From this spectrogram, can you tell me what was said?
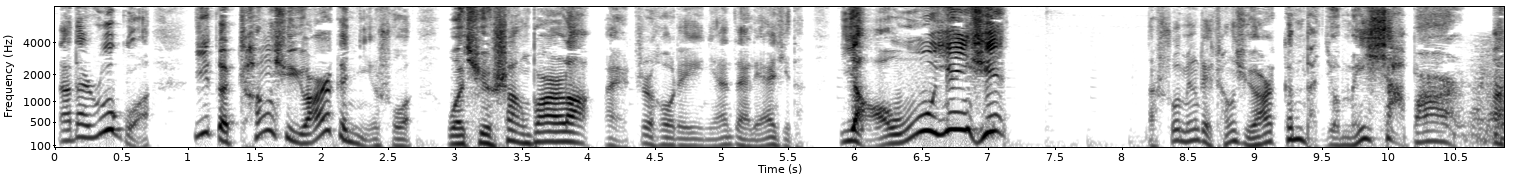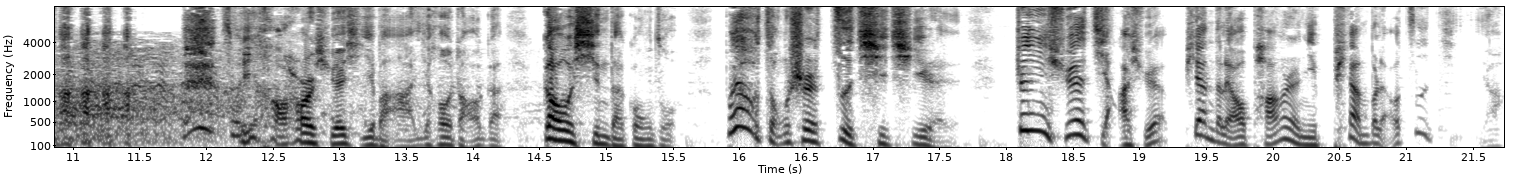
那但如果一个程序员跟你说我去上班了，哎，之后这一年再联系她杳无音讯，那说明这程序员根本就没下班哈哈哈哈所以好好学习吧啊！以后找个高薪的工作，不要总是自欺欺人，真学假学，骗得了旁人，你骗不了自己呀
